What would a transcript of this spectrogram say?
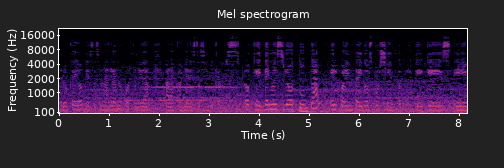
Pero creo que esta es una gran oportunidad para cambiar estos indicadores. Ok, de nuestro total, el 42%, que, que es eh,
